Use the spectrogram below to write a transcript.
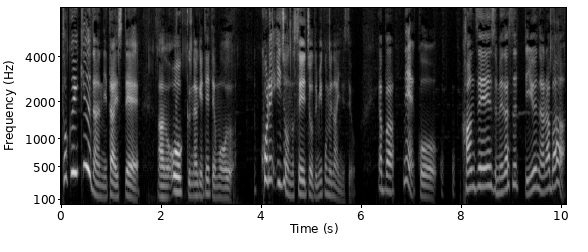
得意球団に対して、あの、多く投げてても、これ以上の成長って見込めないんですよ。やっぱね、こう、完全エース目指すっていうならば、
